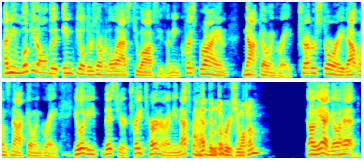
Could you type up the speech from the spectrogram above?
I mean, look at all the infielders over the last two off seasons. I mean, Kris Bryant not going great. Trevor Story, that one's not going great. You look at this year, Trea Turner. I mean, that's what I have the numbers. You want them? Oh yeah, go ahead.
